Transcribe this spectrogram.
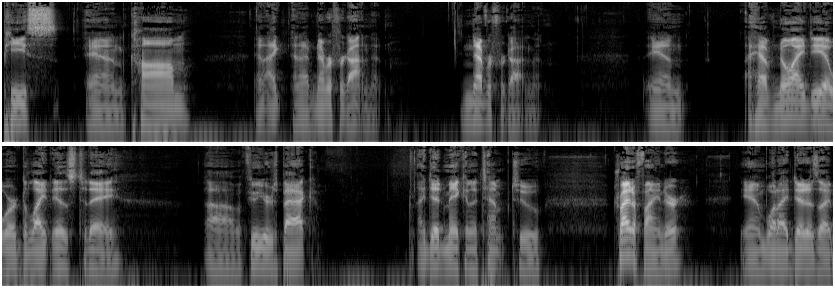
peace and calm and I and I've never forgotten it. Never forgotten it. And I have no idea where Delight is today. Uh, a few years back, I did make an attempt to try to find her. And what I did is I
